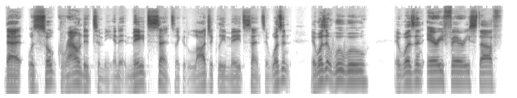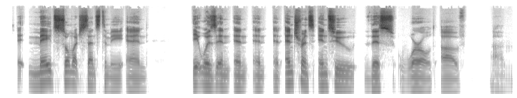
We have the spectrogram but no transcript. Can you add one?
that was so grounded to me. And it made sense like it logically made sense. It wasn't it wasn't woo woo it wasn't airy fairy stuff. It made so much sense to me. And it was an an an, an entrance into this world of um,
